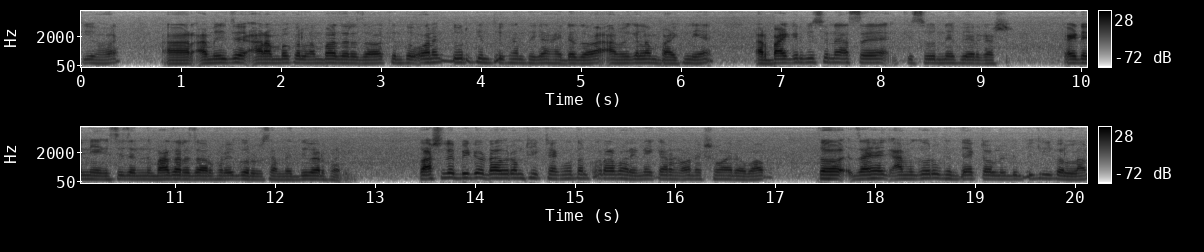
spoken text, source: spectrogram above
কি হয়। আর আমি যে আরম্ভ করলাম বাজারে যাওয়া, কিন্তু অনেক দূর কিন্তু এখান থেকে হাইটা যাওয়া, আমি গেলাম বাইক নিয়ে। আর বাইকের পিছনে আছে কিছু নেপিয়ার ঘাস কাইটা নিয়ে গেছি যেন বাজারে যাওয়ার পরে গরুর সামনে দিবার পারি। তো আসলে ভিডিওটা ওরকম ঠিকঠাক মতন করার পারিনি কারণ অনেক সময়ের অভাব। তো যাই হোক, আমি গরু কিন্তু একটা অলরেডি বিক্রি করলাম,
